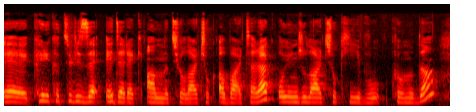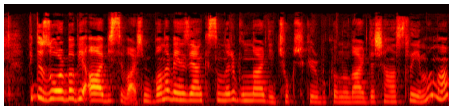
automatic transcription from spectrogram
e, karikatürize ederek anlatıyorlar çok abartarak. Oyuncular çok iyi bu konuda. Bir de zorba bir abisi var. Şimdi bana benzeyen kısımları bunlar değil. Çok şükür bu konularda şanslıyım ama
